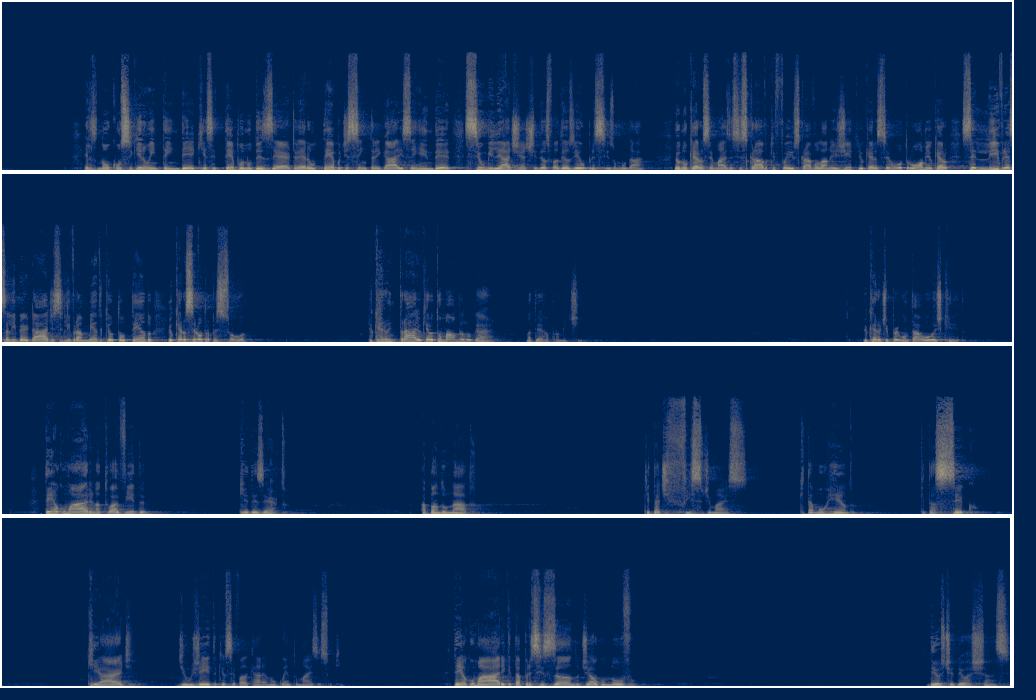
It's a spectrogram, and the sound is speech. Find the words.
Eles não conseguiram entender que esse tempo no deserto era o tempo de se entregar e se render, se humilhar diante de Deus falar: Deus, eu preciso mudar. Eu não quero ser mais esse escravo que foi escravo lá no Egito, eu quero ser um outro homem, eu quero ser livre, essa liberdade, esse livramento que eu estou tendo, eu quero ser outra pessoa. Eu quero entrar, eu quero tomar o meu lugar na terra prometida. Eu quero te perguntar hoje, querido, tem alguma área na tua vida que é deserto, abandonado, que está difícil demais, que está morrendo, que está seco, que arde de um jeito que você fala, cara, eu não aguento mais isso aqui. Tem alguma área que está precisando de algo novo? Deus te deu a chance.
